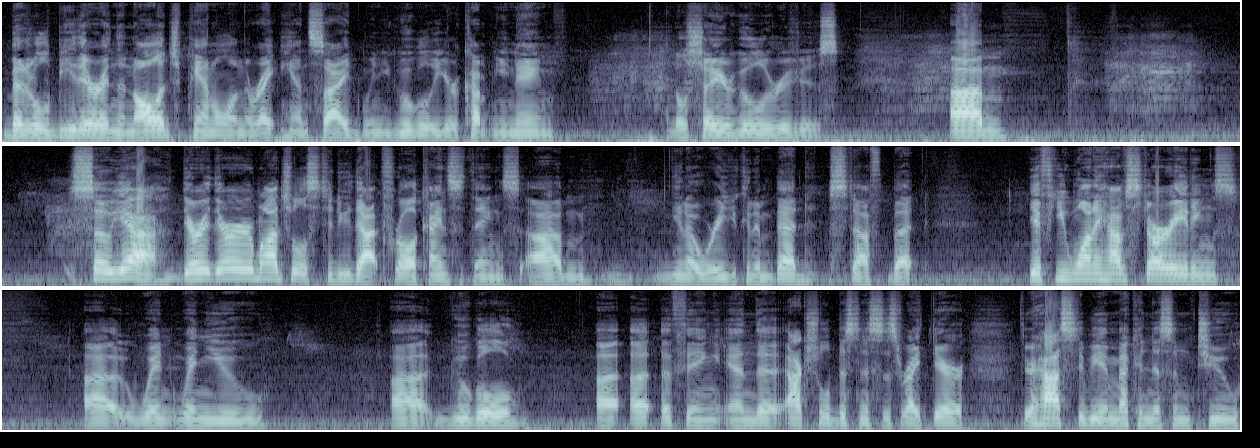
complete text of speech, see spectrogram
but it'll be there in the knowledge panel on the right hand side when you Google your company name. It'll show your Google reviews. Um, so yeah, there there are modules to do that for all kinds of things. Um, you know where you can embed stuff, but if you want to have star ratings uh, when when you uh, Google a, a, a, thing and the actual business is right there, there has to be a mechanism to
